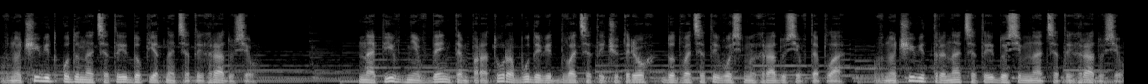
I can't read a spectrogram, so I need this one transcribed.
вночі від 11 до 15 градусів. На півдні вдень температура буде від 24 до 28 градусів тепла, вночі від 13 до 17 градусів.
